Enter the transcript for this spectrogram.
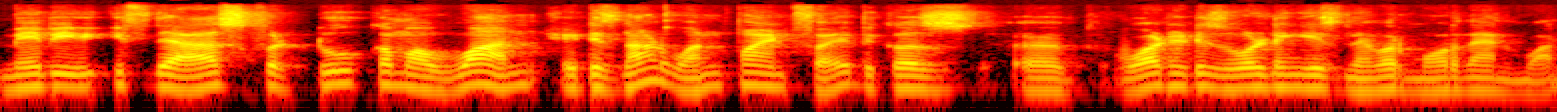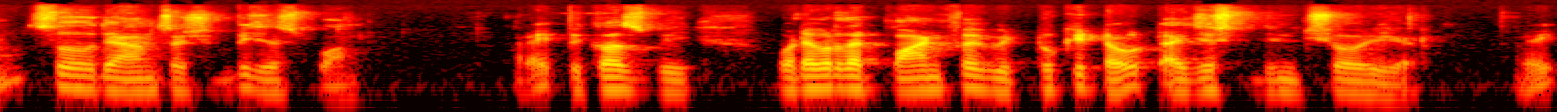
maybe if they ask for 2 comma 1 it is not 1.5 because uh, what it is holding is never more than 1 so the answer should be just 1 right? Because we whatever that 0.5 we took it out. I just didn't show here right?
